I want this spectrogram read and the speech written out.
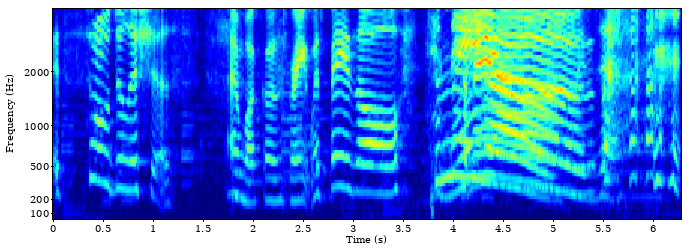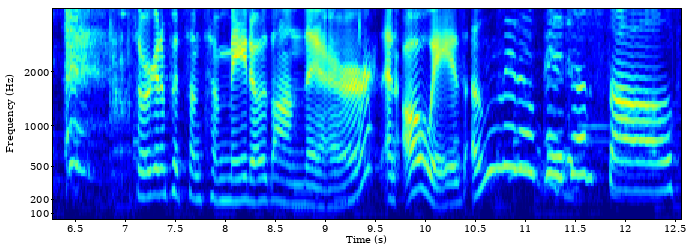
It's so delicious. And what goes great with basil? Tomatoes. Tomatoes. so we're gonna put some tomatoes on there. And always a little pinch of salt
